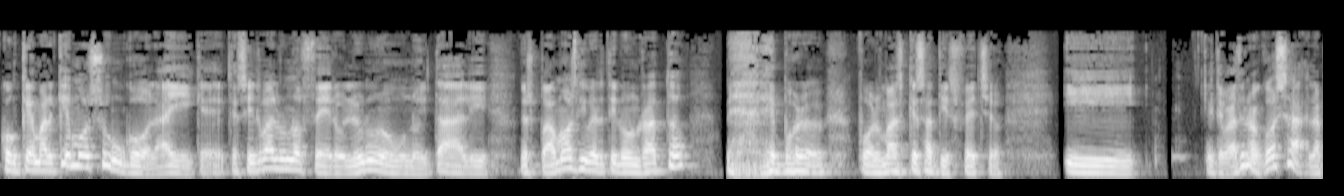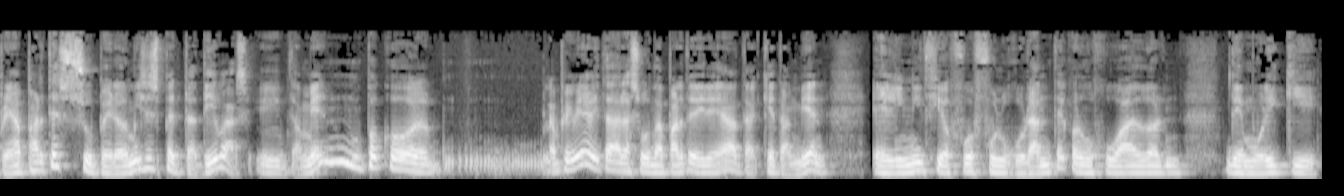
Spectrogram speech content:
con que marquemos un gol ahí, que, sirva el 1-0, el 1-1 y tal, y nos podamos divertir un rato, me daré por más que satisfecho. Y, y te voy a decir una cosa, la primera parte superó mis expectativas. Y también un poco la primera mitad de la segunda parte diría que también. El inicio fue fulgurante con un jugador de Muriki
